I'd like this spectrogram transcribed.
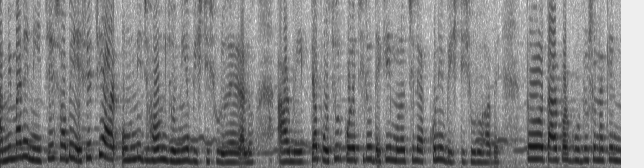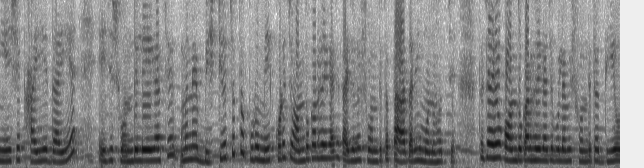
আমি মানে নিচে সবে এসেছি আর অমনি ঝম ঝমিয়ে বৃষ্টি শুরু হয়ে গেল। আর মেঘটা প্রচুর করেছিল দেখেই মনে হচ্ছিল এক্ষুনি বৃষ্টি শুরু হবে। তো তারপর গুবলু সোনাকে নিয়ে এসে খাইয়ে দাইয়ে এই যে সন্ধে লেগে গেছে মানে বৃষ্টি হচ্ছে তো, পুরো মেঘ করেছে, অন্ধকার হয়ে গেছে, তাই জন্য সন্ধেটা তাড়াতাড়ি মনে হচ্ছে। তো যাই হোক, অন্ধকার হয়ে গেছে বলে আমি সন্ধেটা দিয়েও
